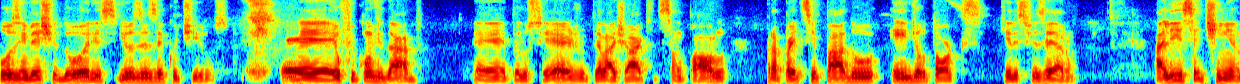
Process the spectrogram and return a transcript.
os investidores e os executivos. É, eu fui convidado é, pelo Sérgio, pela Jaque de São Paulo, para participar do Angel Talks que eles fizeram. Ali você tinha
